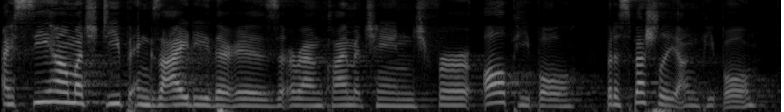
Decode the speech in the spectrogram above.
I see how much deep anxiety there is around climate change for all people, but especially young people.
